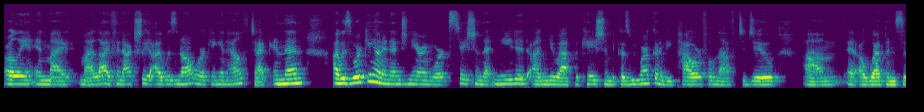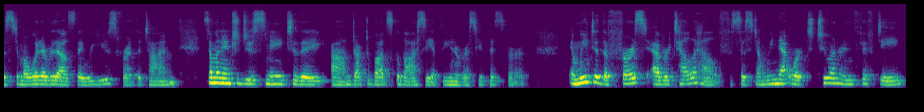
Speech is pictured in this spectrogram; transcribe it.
early in my my life and actually i was not working in health tech. And then i was working on an engineering workstation that needed a new application because we weren't going to be powerful enough to do um, a weapon system or whatever else they were used for at the time. Someone introduced me to the um, dr bob Sclabassi at the university of pittsburgh. And we did the first ever telehealth system. We networked 250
